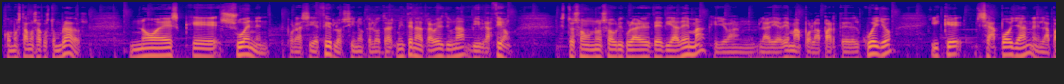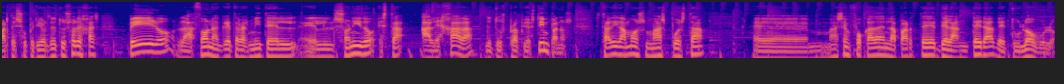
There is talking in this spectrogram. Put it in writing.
como estamos acostumbrados. No es que suenen por así decirlo sino que lo transmiten a través de una vibración estos son unos auriculares de diadema que llevan la diadema por la parte del cuello y que se apoyan en la parte superior de tus orejas, pero la zona que transmite el, sonido está alejada de tus propios tímpanos. Está, digamos, más puesta, eh, más enfocada en la parte delantera de tu lóbulo.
